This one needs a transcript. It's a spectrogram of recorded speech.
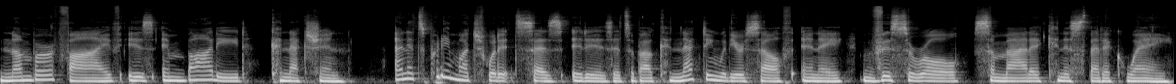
Number five is embodied connection. And it's pretty much what it says it is. It's about connecting with yourself in a visceral, somatic, kinesthetic way.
